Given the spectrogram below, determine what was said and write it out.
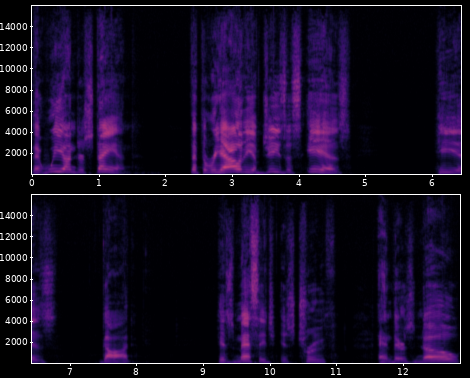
that we understand that the reality of Jesus is He is God, His message is truth, and there's no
